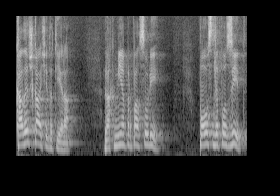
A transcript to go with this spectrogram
Ka dhe shkaqe të tjera. Lakmia për pasuri, post dhe pozitë,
